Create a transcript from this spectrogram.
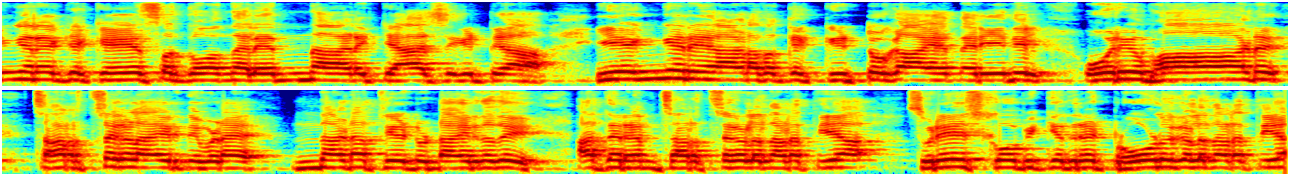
ഇങ്ങനെയൊക്കെ കേസൊക്കെ വന്നാൽ എന്നാണ് ക്യാഷ് കിട്ടുക? എങ്ങനെയാണ് അതൊക്കെ കിട്ടുക എന്ന രീതിയിൽ ഒരുപാട് ചർച്ചകളായിരുന്നു ഇവിടെ നടത്തിയിട്ടുണ്ടായിരുന്നത്. അത്തരം ചർച്ചകൾ നടത്തിയ സുരേഷ് ഗോപിക്കെതിരെ ട്രോളുകൾ നടത്തിയ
